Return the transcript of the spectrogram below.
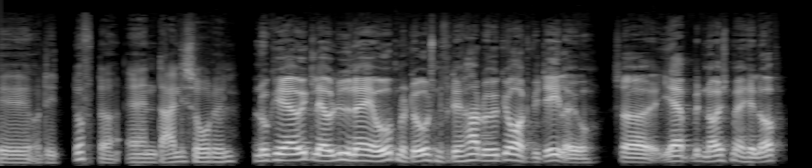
Øh, og det dufter af en dejlig sort øl. Nu kan jeg jo ikke lave lyden af, at jeg åbner dåsen, for det har du jo gjort. Vi deler jo. Så jeg vil nøjes med at hælde op.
